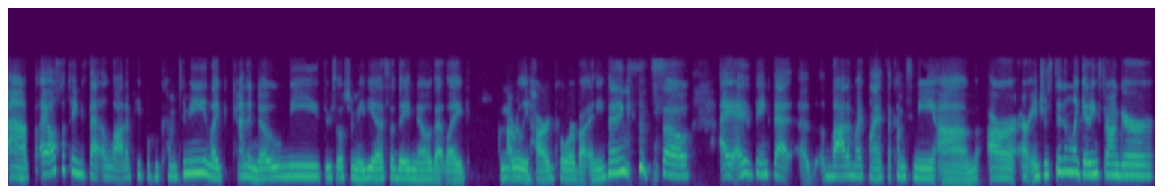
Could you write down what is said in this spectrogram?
Um, but I also think that a lot of people who come to me like kind of know me through social media, so they know that like. I'm not really hardcore about anything. so I, I, think that a, lot of my clients that come to me um, are are interested in like getting stronger,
